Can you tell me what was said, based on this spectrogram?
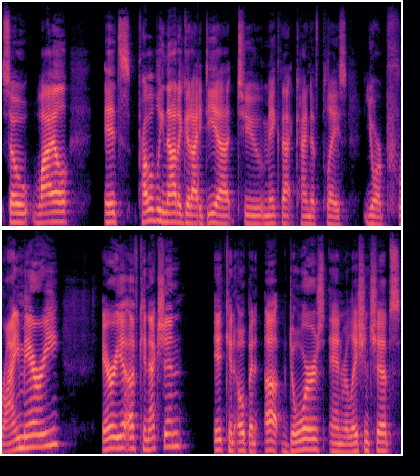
So while it's probably not a good idea to make that kind of place your primary area of connection, it can open up doors and relationships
